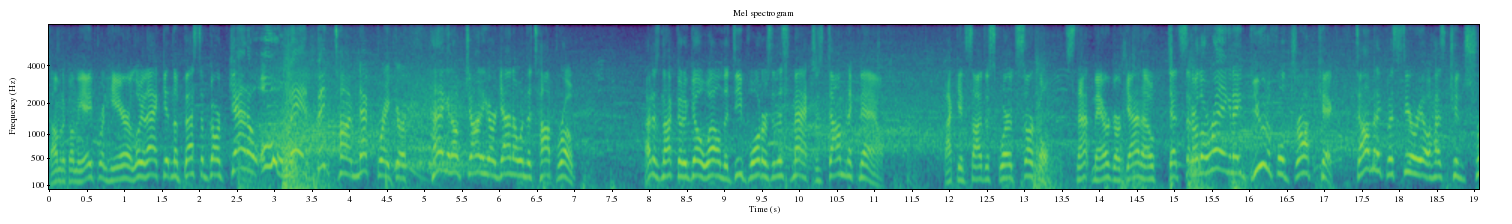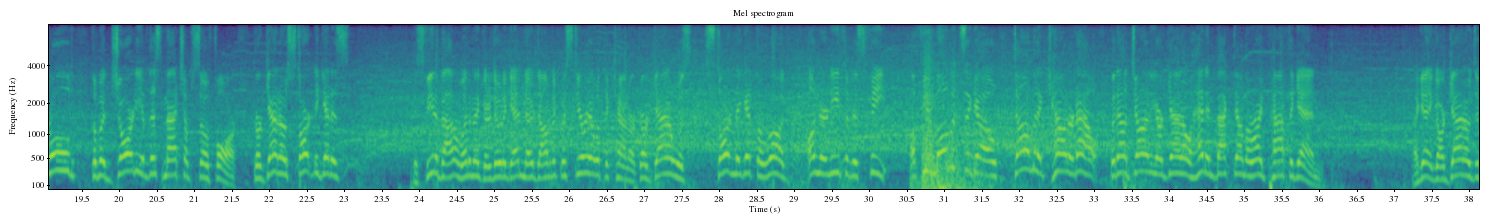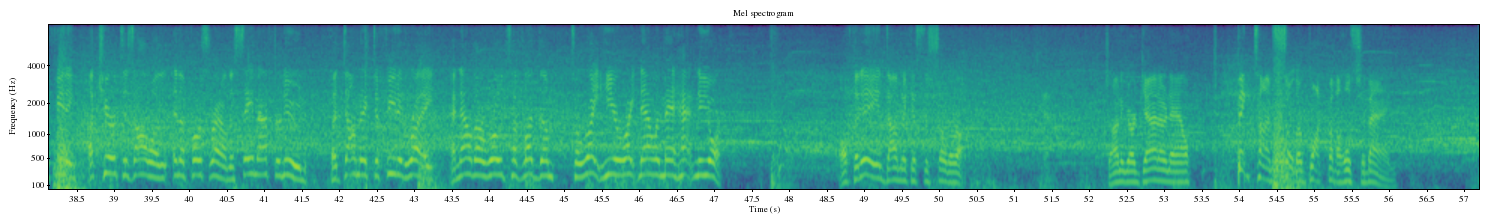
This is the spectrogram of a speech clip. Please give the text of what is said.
Dominik on the apron here. Look at that, getting the best of Gargano. Oh, man, big time neck breaker. Hanging up Johnny Gargano in the top rope. That is not going to go well in the deep waters of this match as Dominik now. Back inside the squared circle. Snapmare, Gargano, dead center of the ring, and a beautiful drop kick. Dominik Mysterio has controlled the majority of this matchup so far. Gargano starting to get his his feet about him. Wait a minute, gonna do it again. No, Dominik Mysterio with the counter. Gargano was starting to get the rug underneath of his feet. A few moments ago, Dominik countered out, but now Johnny Gargano heading back down the right path again. Again, Gargano defeating Akira Tozawa in the first round, the same afternoon that Dominik defeated Rey, and now their roads have led them to right here, right now in Manhattan, New York. Off the knee, and Dominik gets the shoulder up. Johnny Gargano now. Big time shoulder blocked by the whole shebang.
